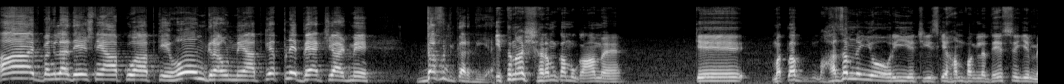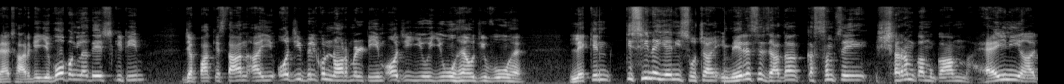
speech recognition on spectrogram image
आज बांग्लादेश ने आपको आपके होम ग्राउंड में, आपके अपने बैक यार्ड में दफन कर दिया इतना शर्म का मुकाम है कि मतलब हजम नहीं हो रही ये चीज़ कि हम बांग्लादेश से ये मैच हार गए। ये वो बांग्लादेश की टीम जब पाकिस्तान आई, ओ जी, बिल्कुल normal team O G, U U है, ओ जी, वो है। लेकिन किसी ने ये नहीं सोचा मेरे से ज़्यादा कसम से शर्म का मुकाम है ही नहीं आज।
